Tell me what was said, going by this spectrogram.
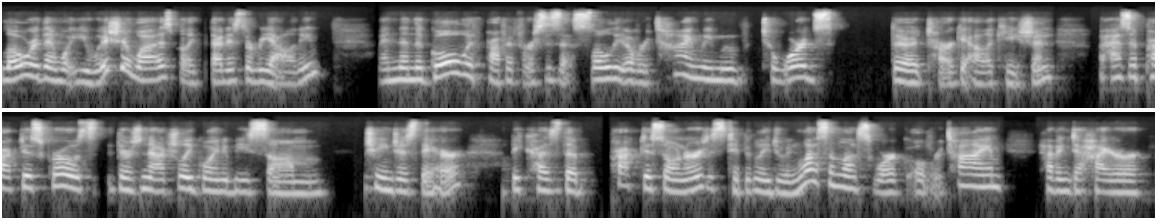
lower than what you wish it was, but like that is the reality. And then the goal with Profit First is that slowly over time, we move towards the target allocation. But as a practice grows, there's naturally going to be some changes there because the practice owner is typically doing less and less work over time, having to hire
